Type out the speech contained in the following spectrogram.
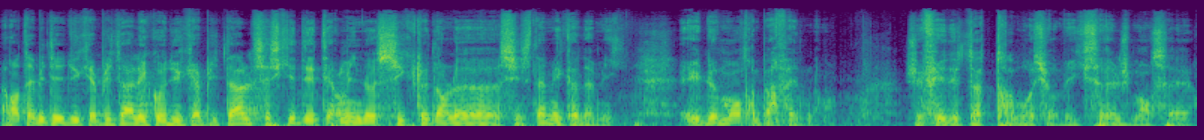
la rentabilité du capital et coût du capital. C'est ce qui détermine le cycle dans le système économique. Et il le montre parfaitement. J'ai fait des tas de travaux sur Vixel, je m'en sers.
